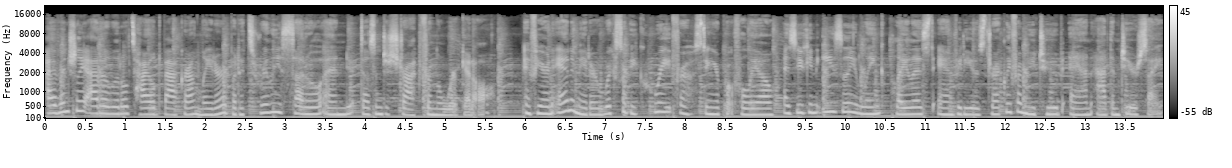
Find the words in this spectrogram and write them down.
I eventually add a little tiled background later, but it's really subtle and doesn't distract from the work at all. If you're an animator, Wix will be great for hosting your portfolio, as you can easily link playlists and videos directly from YouTube and add them to your site.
